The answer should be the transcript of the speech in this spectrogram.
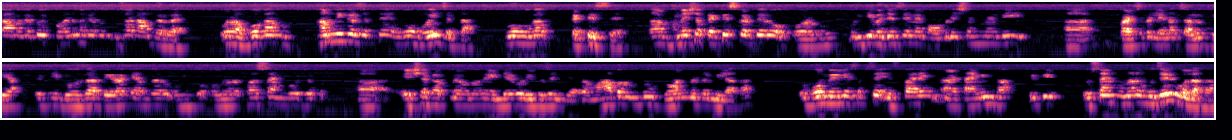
काम, अगर कोई फॉरन में अगर कोई दूसरा काम कर रहा है, और अब वो काम हम नहीं कर सकते, वो हो ही सकता। वो होगा प्रैक्टिस से। तो आप हमेशा प्रैक्टिस करते रहो, और उनकी वजह से मैं कॉम्पिटिशन में भी पार्टिसिपेट लेना चालू किया। क्योंकि 2013 के अंदर उनको, उन्होंने फ़र्स्ट टाइम वो जब एशिया कप में उन्होंने इंडिया को रिप्रेजेंट किया था। वहाँ पर उनको ब्रॉन्ज मेडल मिला था। तो वो मेरे लिए सबसे इंस्पायरिंग टाइमिंग था, क्योंकि उस टाइम उन्होंने मुझे भी बोला था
